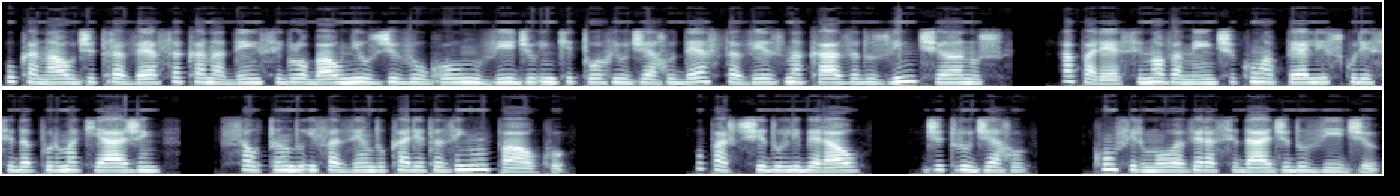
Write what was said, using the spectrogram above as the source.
o canal de travessa canadense Global News divulgou um vídeo em que Torre de desta vez na casa dos 20 anos, aparece novamente com a pele escurecida por maquiagem, saltando e fazendo caretas em um palco. O Partido Liberal, de Trudeau, confirmou a veracidade do vídeo.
